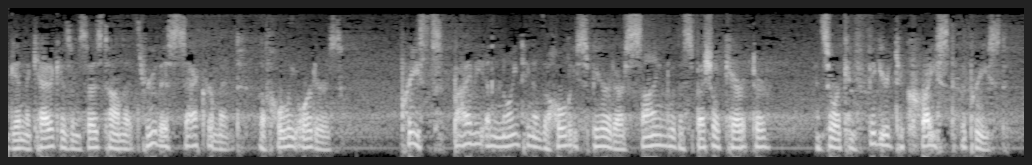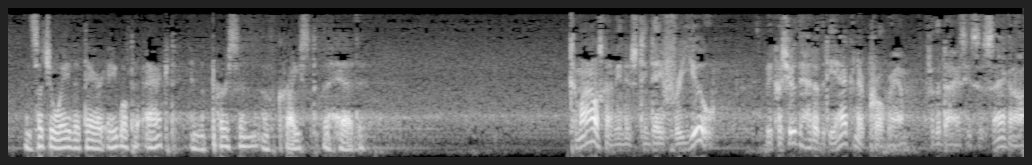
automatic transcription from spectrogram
Again, the Catechism says, Tom, that through this sacrament of holy orders, priests, by the anointing of the Holy Spirit, are signed with a special character and so are configured to Christ the priest in such a way that they are able to act in the person of Christ the head tomorrow is going to be an interesting day for you because you're the head of the diaconate program for the Diocese of Saginaw.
